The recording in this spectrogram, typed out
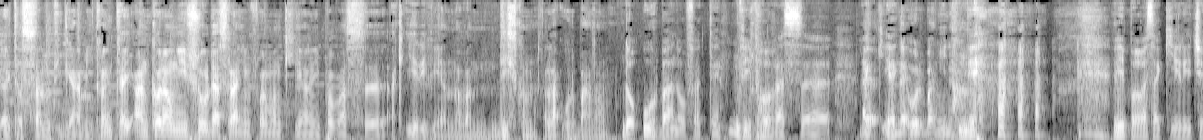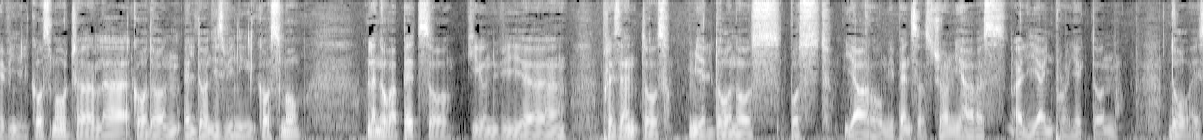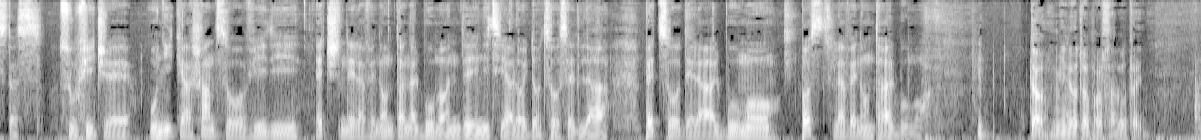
rajtas saluti geamikojn kaj ankoraŭ ni ŝuldas la informon kion ni povas uh, akiri vian novan diskon la urbano. Do urbano fakte vi povas uh, ak, ne, ne urbanino. Ne. vi povas akiri ĉe Vinil Kosmo ĉar la kodon eldonis Vinil Kosmo. La nova pezzo kiun vi eh, uh, presentos mi eldonos post jaro mi pensas ĉar mi havas aliajn projekton Do estas suffice unica chanzo vidi ec ne la venontan albumon de inizialoi dozzo, sed la pezzo de la albumo post la venonta albumo. Do, minuto por salutoi.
